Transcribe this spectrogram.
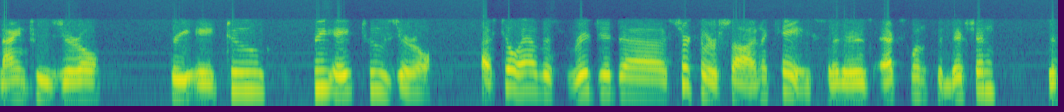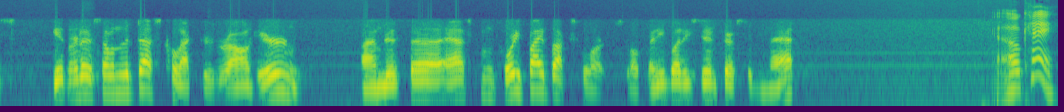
920-382-3820. I still have this Ridgid uh, circular saw in a case. It is excellent condition. Just getting rid of some of the dust collectors around here and I'm just uh, asking 45 bucks for it. So if anybody's interested in that, Okay.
